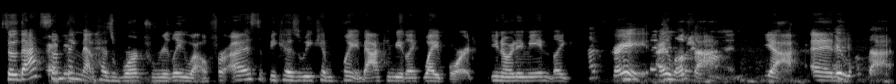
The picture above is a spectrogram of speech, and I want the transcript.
So that's something that has worked really well for us because we can point back and be like whiteboard. You know what I mean? Like That's great. I love that. Yeah. And I love that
